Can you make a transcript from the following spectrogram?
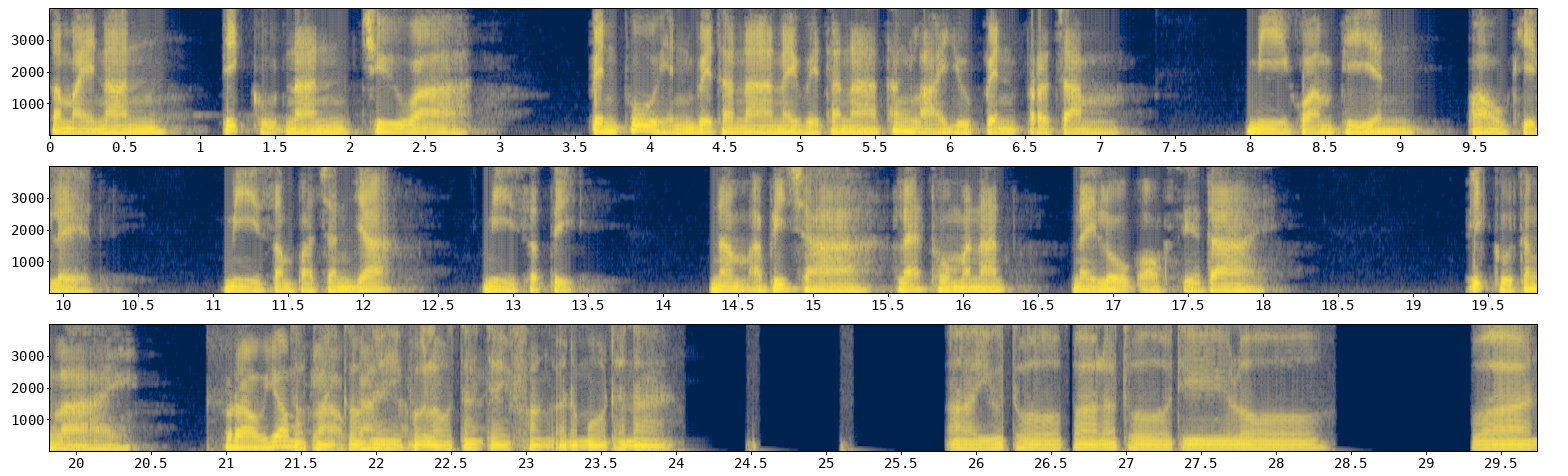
สมัยนั้น ภิกขุนั้นชื่อว่า เป็นผู้เห็นเวทนาในเวทนาทั้งหลายอยู่เป็นประจำ มีความเพียร เผากิเลส มีสัมปชัญญะ มีสติ นำอภิชาและโทมนัสในโลกออกเสียได้ภิกขุทั้งหลาย เราย่อมต่อกไปล่าวก็การให้ทำพวกเราตั้งใจฟังอนุโมทนา อายุโทปาลโททีโล วัน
